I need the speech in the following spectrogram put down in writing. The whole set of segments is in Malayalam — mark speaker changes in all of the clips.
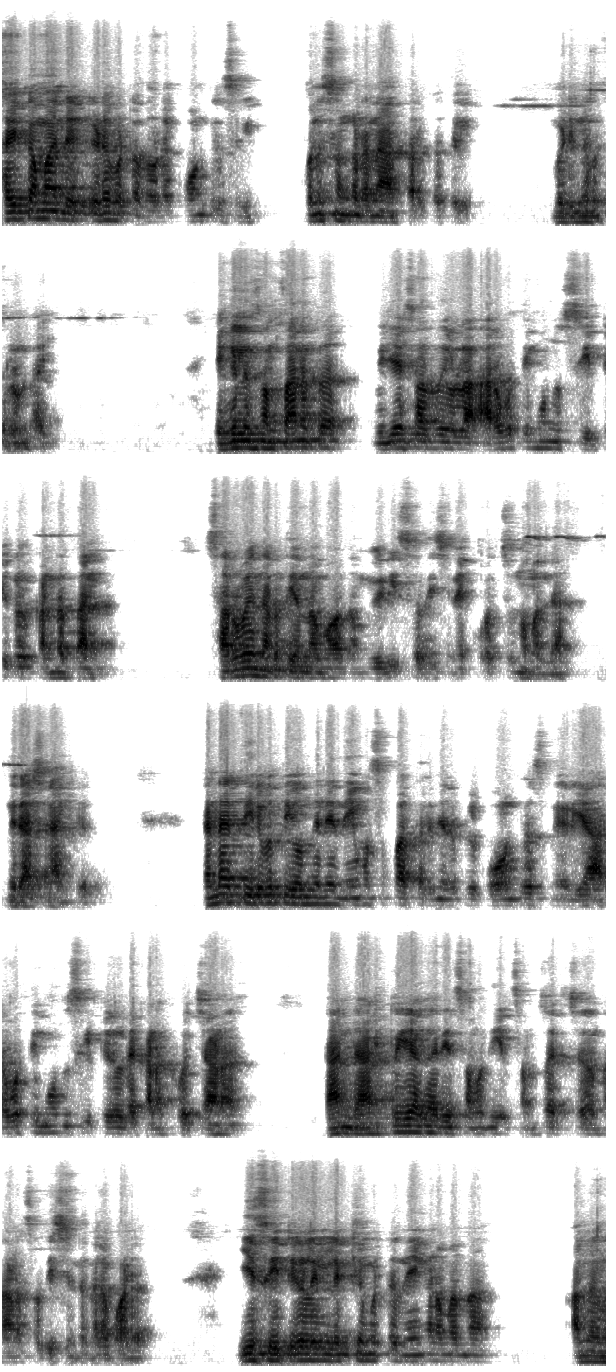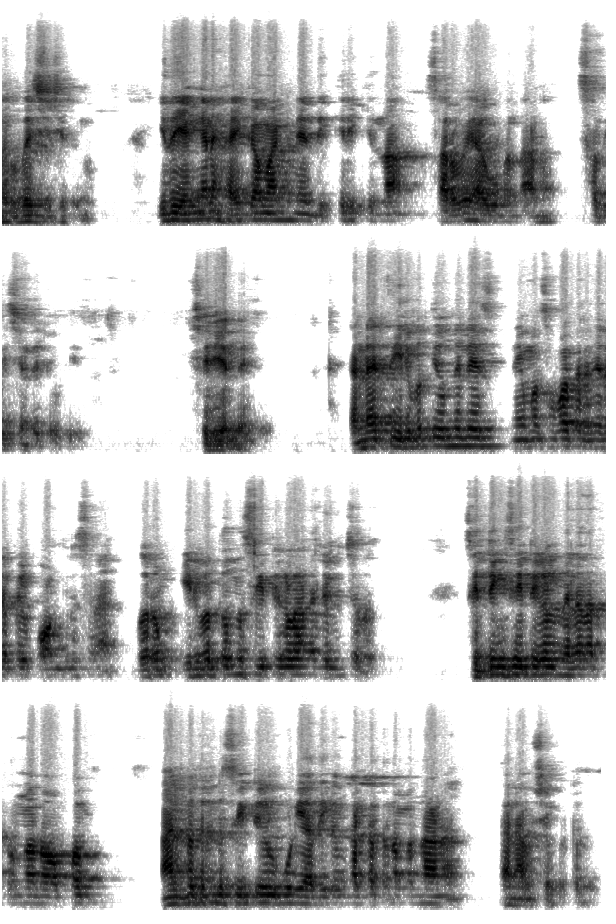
Speaker 1: ഹൈക്കമാൻഡ് ഇടപെട്ടതോടെ കോൺഗ്രസിൽ പുനഃസംഘടനാ തർക്കത്തിൽ വെടിനിർത്തലുണ്ടായി. എങ്കിലും സംസ്ഥാനത്ത് വിജയസാധ്യതയുള്ള അറുപത്തിമൂന്ന് സീറ്റുകൾ കണ്ടെത്താൻ സർവേ നടത്തിയെന്ന വാദം വി ഡി സതീശിനെ കുറച്ചൊന്നുമല്ല നിരാശനാക്കിയത്. രണ്ടായിരത്തി ഇരുപത്തി ഒന്നിലെ നിയമസഭാ തെരഞ്ഞെടുപ്പിൽ കോൺഗ്രസ് നേടിയ അറുപത്തിമൂന്ന് സീറ്റുകളുടെ കണക്ക് വെച്ചാണ് താൻ രാഷ്ട്രീയകാര്യ സമിതിയിൽ സംസാരിച്ചതെന്നാണ് സതീശിന്റെ നിലപാട്. ഈ സീറ്റുകളിൽ ലക്ഷ്യമിട്ട് നീങ്ങണമെന്ന് അന്ന് നിർദ്ദേശിച്ചിരുന്നു. ഇത് എങ്ങനെ ഹൈക്കമാൻഡിനെ ധിക്കരിക്കുന്ന സർവേ ആകുമെന്നാണ് സതീശന്റെ ചോദ്യം. ശരിയല്ലേ? രണ്ടായിരത്തി ഇരുപത്തി ഒന്നിലെ നിയമസഭാ തെരഞ്ഞെടുപ്പിൽ കോൺഗ്രസിന് വെറും ഇരുപത്തൊന്ന് സീറ്റുകളാണ് ലഭിച്ചത്. സിറ്റിംഗ് സീറ്റുകൾ നിലനിർത്തുന്നതോടൊപ്പം നാൽപ്പത്തിരണ്ട് സീറ്റുകൾ കൂടി അധികം കണ്ടെത്തണമെന്നാണ് താൻ ആവശ്യപ്പെട്ടത്.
